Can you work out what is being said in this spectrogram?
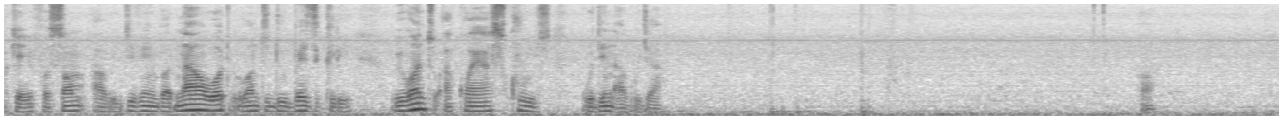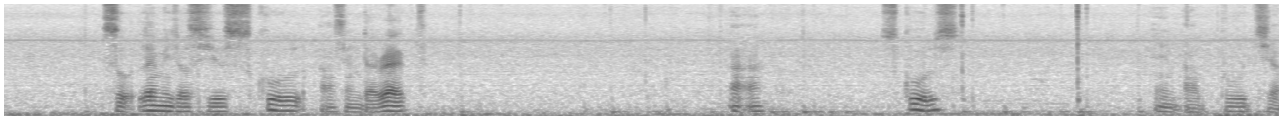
Okay for some I'll be giving but now what we want to do basically we want to acquire schools within Abuja. Oh. so let me just use school as in direct uh-uh. Schools in Abuja.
